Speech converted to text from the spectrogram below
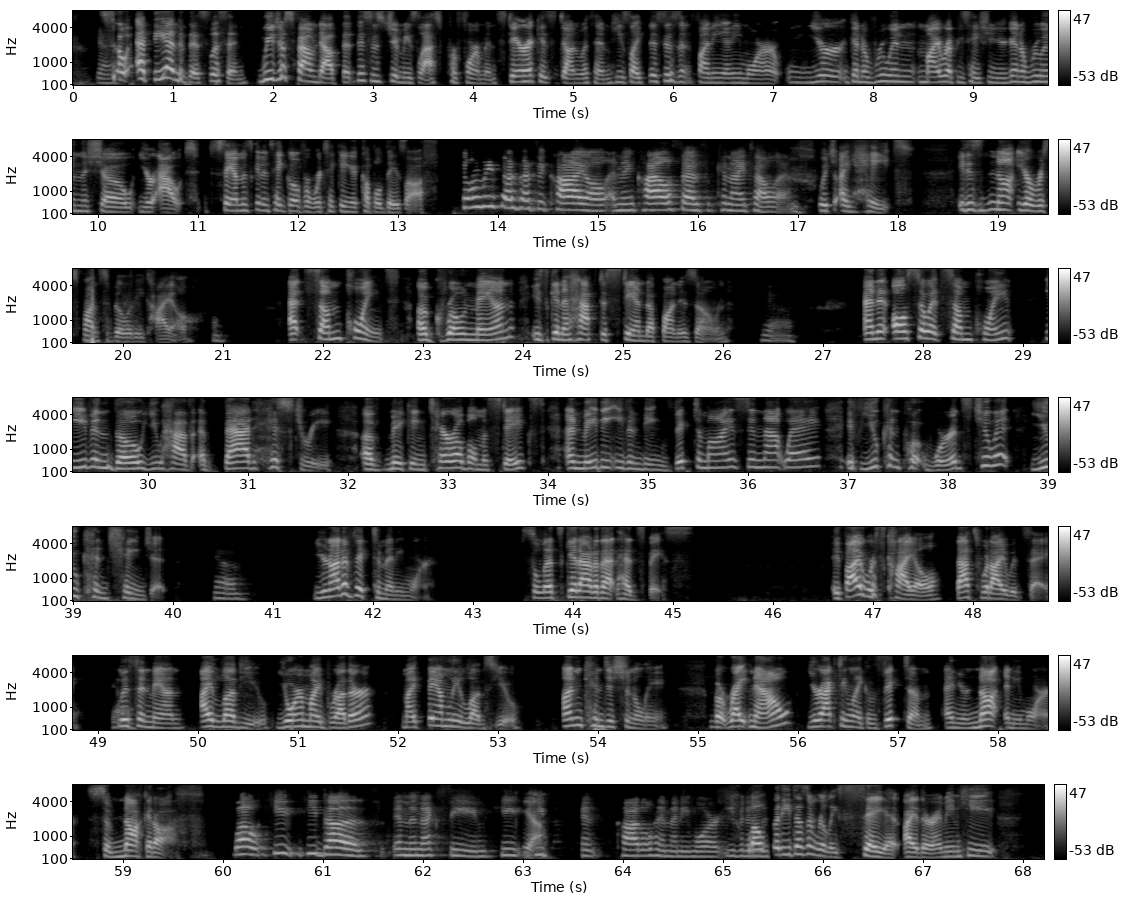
Yeah. So at the end of this, listen, we just found out that this is Jimmy's last performance. Derek is done with him. He's like, this isn't funny anymore. You're going to ruin my reputation. You're going to ruin the show. You're out. Sam is going to take over. We're taking a couple days off, He only says that to Kyle, and then Kyle says, "Can I tell him?" which I hate. It is not your responsibility, Kyle. At some point, a grown man is going to have to stand up on his own. Yeah. And it also, at some point, even though you have a bad history of making terrible mistakes and maybe even being victimized in that way, if you can put words to it, you can change it. Yeah. You're not a victim anymore. So let's get out of that headspace. If I was Kyle, that's what I would say. Yeah. Listen, man, I love you. You're my brother. My family loves you unconditionally. But right now, you're acting like a victim and you're not anymore. So knock it off. Well, he he does in the next scene. He Yeah. he doesn't coddle him anymore, even Well, in but he doesn't really say it either. I mean, he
